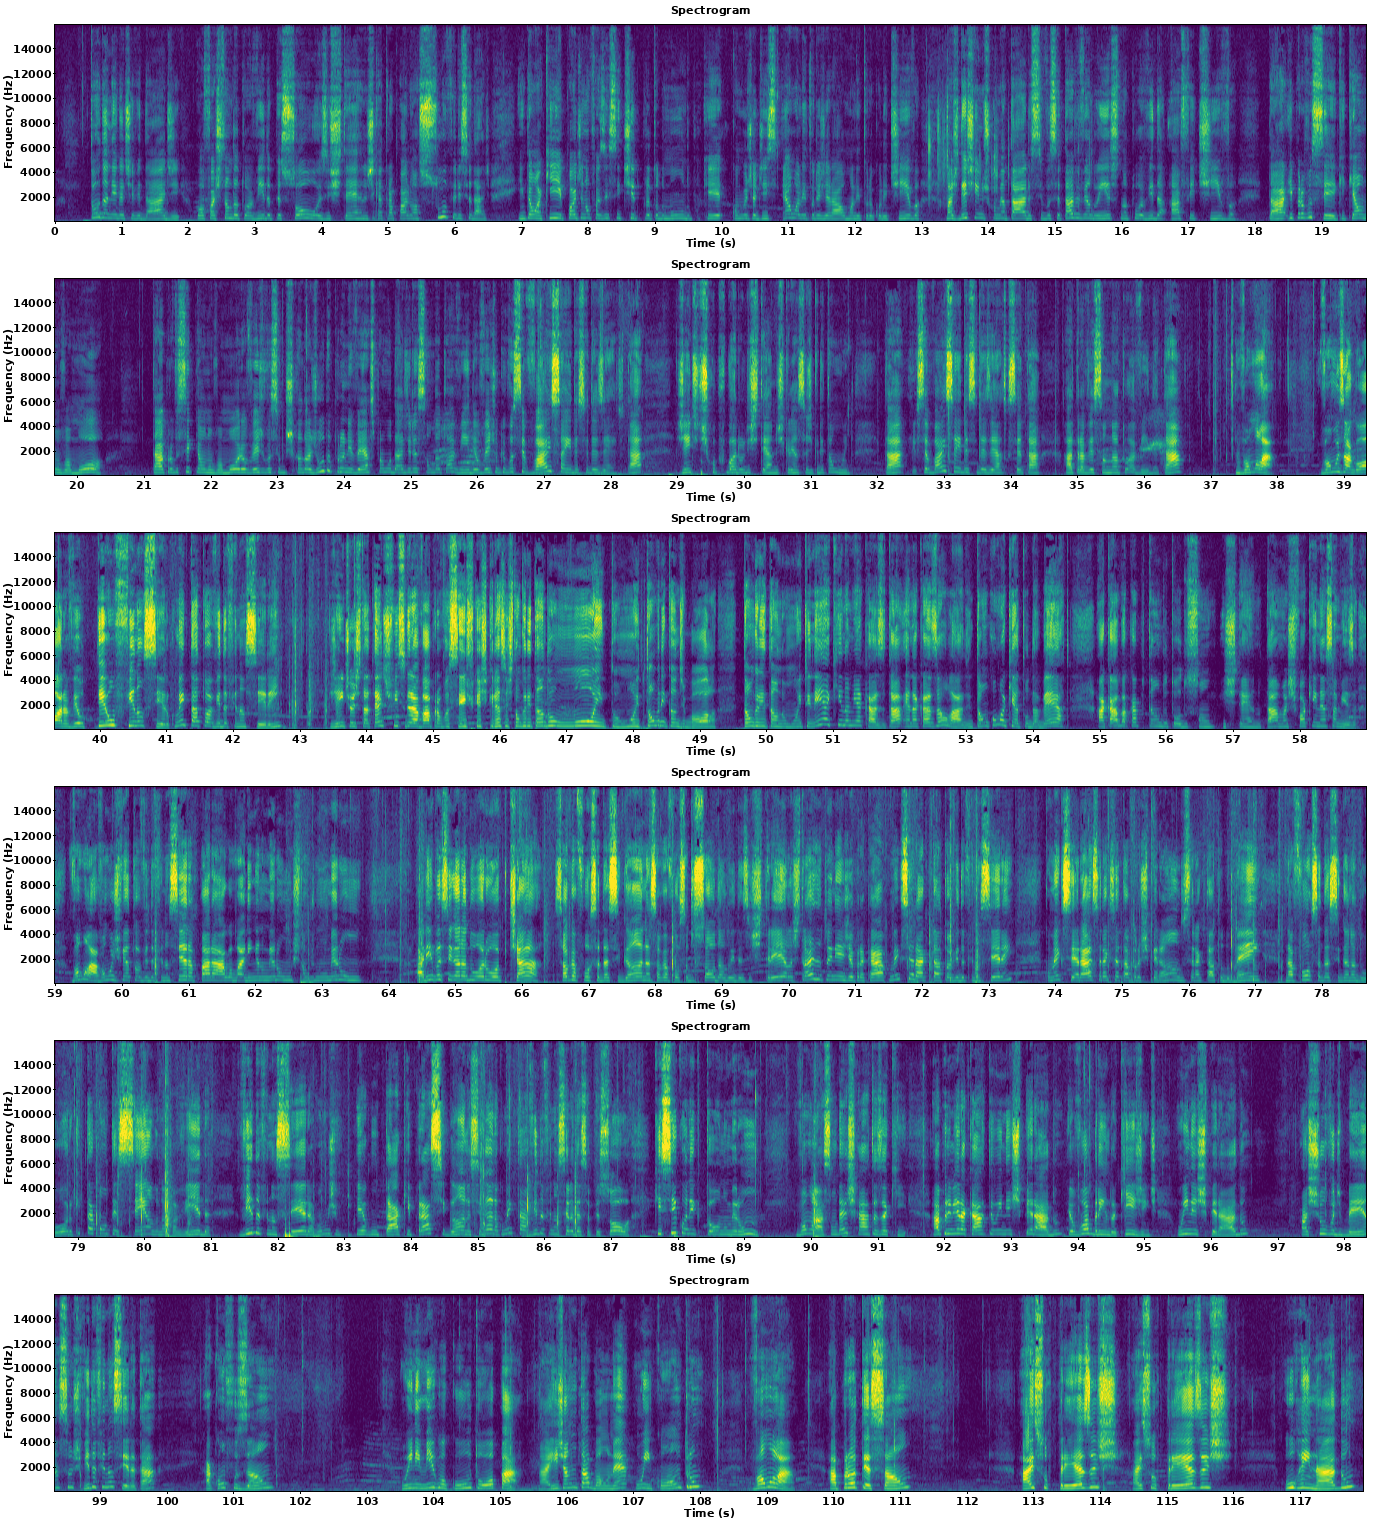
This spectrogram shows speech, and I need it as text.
toda a negatividade ou afastando da tua vida pessoas externas que atrapalham a sua felicidade. Então aqui pode não fazer sentido para todo mundo, porque como eu já disse, é uma leitura geral, uma leitura coletiva, mas deixe aí nos comentários se você está vivendo isso na tua vida afetiva, tá? E para você que quer um novo amor, tá? Para você que quer um novo amor, eu vejo você buscando ajuda para o universo para mudar a direção da tua vida. Eu vejo que você vai sair desse deserto, tá? Gente, desculpa o barulho externo, as crianças gritam muito, tá? Você vai sair desse deserto que você está atravessando na tua vida, tá? Vamos lá. Vamos agora ver o teu financeiro. Como é que tá a tua vida financeira, hein? Gente, hoje está até difícil gravar para vocês porque as crianças estão gritando muito, muito. Estão brincando de bola, estão gritando muito e nem aqui na minha casa, tá? É na casa ao lado. Então, como aqui é tudo aberto, acaba captando todo o som externo, tá? Mas foquem nessa mesa. Vamos lá, vamos ver a tua vida financeira para a água marinha número 1. Um. Estamos no número 1. Um. Ariba Cigana do Ouro Optchá, salve a força da cigana, salve a força do sol, da luz e das estrelas. Traz a tua energia para cá. Como é que será que tá a tua vida financeira, hein? Como é que será? Será que você está prosperando? Será que está tudo bem? Na força da cigana do ouro, o que está acontecendo na tua vida? Vida financeira, vamos perguntar aqui para a cigana. Cigana, como é que está a vida financeira dessa pessoa que se conectou, número um? Vamos lá, são 10 cartas aqui. A primeira carta é o inesperado. Eu vou abrindo aqui, gente, o inesperado, a chuva de bênçãos, vida financeira, tá? A confusão, o inimigo oculto, opa, aí já não tá bom, né? O encontro, vamos lá. A proteção, as surpresas, as surpresas, o reinado.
